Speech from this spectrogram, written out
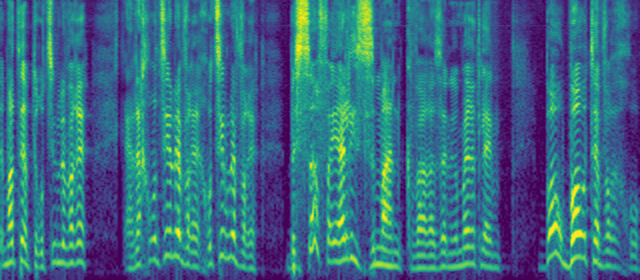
אמרתי להם, אתם רוצים לברך? אנחנו רוצים לברך, רוצים לברך. בסוף היה לי זמן כבר, אז אני אומרת להם, בואו, בואו תברכו.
